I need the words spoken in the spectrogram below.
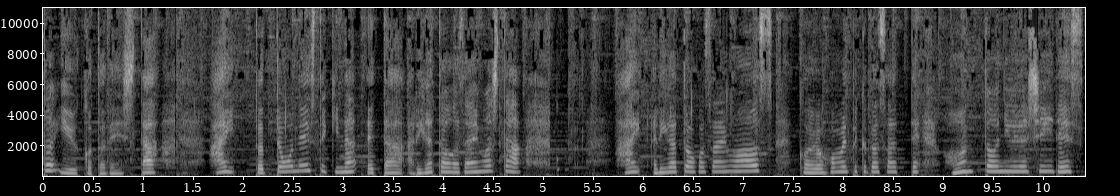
ということでした。はいとってもね素敵なレターありがとうございました。はいありがとうございます。声を褒めてくださって本当に嬉しいです。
